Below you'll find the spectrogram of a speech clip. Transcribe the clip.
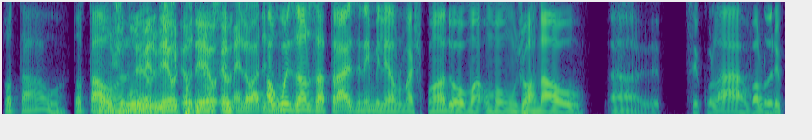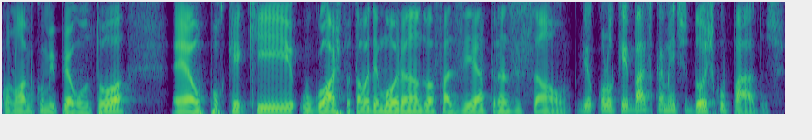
Total, total. Com os números eu, eu, que poderiam eu, ser melhores. Alguns anos atrás, eu nem me lembro mais quando, uma, uma, um jornal uh, secular, valor econômico, me perguntou é, o porquê que o gospel estava demorando a fazer a transição. E eu coloquei basicamente dois culpados.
